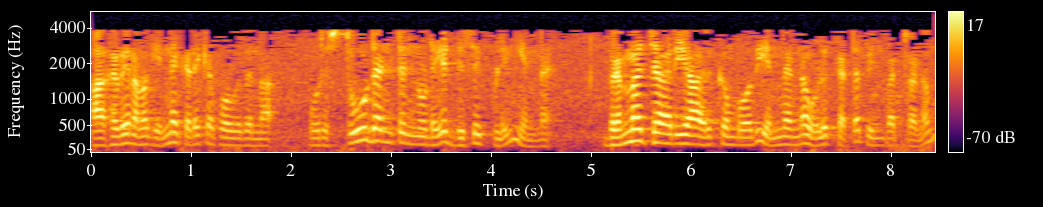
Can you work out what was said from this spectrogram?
ஆகவே நமக்கு என்ன கிடைக்க போகுதுன்னா ஒரு ஸ்டூடெண்டினுடைய டிசிப்ளின் என்ன? பிரம்மச்சாரியா இருக்கும் போது என்னென்ன ஒழுக்கத்தை பின்பற்றணும்?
